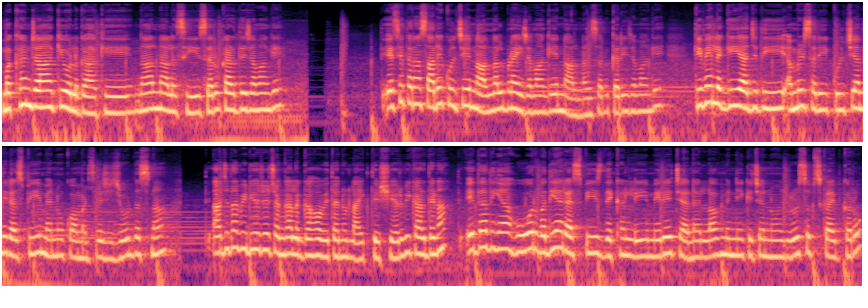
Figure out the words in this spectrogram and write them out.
ਮੱਖਣ ਜਾਂ ਘਿਓ ਲਗਾ ਕੇ ਨਾਲ ਨਾਲ ਅਸੀਂ ਸਰਵ ਕਰਦੇ ਜਾਵਾਂਗੇ। ਤੇ ਇਸੇ ਤਰ੍ਹਾਂ ਸਾਰੇ ਕੁਲਚੇ ਨਾਲ ਨਾਲ ਬਣਾਈ ਜਾਵਾਂਗੇ, ਨਾਲ ਨਾਲ ਸਰਵ ਕਰੀ ਜਾਵਾਂਗੇ। ਕਿਵੇਂ ਲੱਗੀ ਅੱਜ ਦੀ ਅੰਮ੍ਰਿਤਸਰੀ ਕੁਲਚਿਆਂ ਦੀ ਰੈਸਪੀ ਮੈਨੂੰ ਕਮੈਂਟਸ ਵਿੱਚ ਜ਼ਰੂਰ ਦੱਸਣਾ। ਤੇ ਅੱਜ ਦਾ ਵੀਡੀਓ ਜੇ ਚੰਗਾ ਲੱਗਾ ਹੋਵੇ ਤਾਂ ਇਹਨੂੰ ਲਾਈਕ ਤੇ ਸ਼ੇਅਰ ਵੀ ਕਰ ਦੇਣਾ। ਤੇ ਇਦਾਂ ਦੀਆਂ ਹੋਰ ਵਧੀਆ ਰੈਸਪੀਜ਼ ਦੇਖਣ ਲਈ ਮੇਰੇ ਚੈਨਲ ਲਵ ਮਿੰਨੀ ਕਿਚਨ ਨੂੰ ਜ਼ਰੂਰ ਸਬਸਕ੍ਰਾਈਬ ਕਰੋ।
